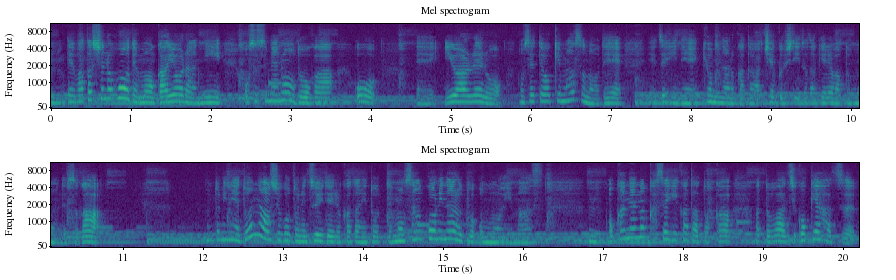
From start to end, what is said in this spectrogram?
うん、で私の方でも概要欄におすすめの動画をえー、URL を載せておきますので、えー、ぜひね興味のある方はチェックしていただければと思うんですがにねどんなお仕事についている方にとっても参考になると思います。うん、お金の稼ぎ方とかあとは自己啓発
